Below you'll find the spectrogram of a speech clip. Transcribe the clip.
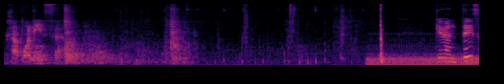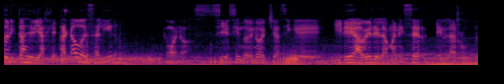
japonesa. Quedan tres horitas de viaje. Acabo de salir. Bueno, sigue siendo de noche, así que iré a ver el amanecer en la ruta.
